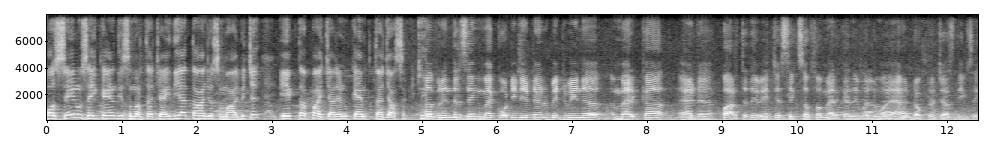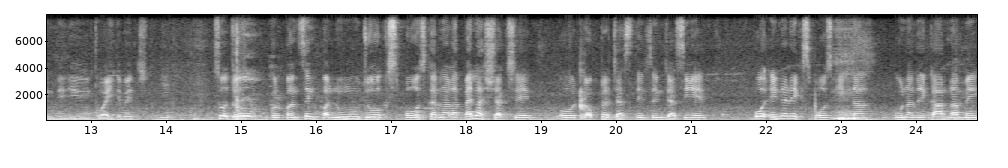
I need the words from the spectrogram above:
ਔਰ ਸਹੀ ਨੂੰ ਸਹੀ ਕਹਿਣ ਦੀ ਸਮਰੱਥਾ ਚਾਹੀਦੀ ਹੈ ਤਾਂ ਜੋ ਸਮਾਜ ਵਿੱਚ ਏਕਤਾ ਭਾਈਚਾਰੇ ਨੂੰ ਕਾਇਮ ਕੀਤਾ ਜਾ ਸਕੇ। ਮੈਂ ਵਰਿੰਦਰ ਸਿੰਘ ਮੈਂ coordinator between America and Bharat ਦੇ ਵਿੱਚ 6 ਆਫ ਅਮਰੀਕਾ ਦੇ ਵੱਲੋਂ ਆਇਆ ਡਾਕਟਰ ਜਸਦੀਪ ਸਿੰਘ ਜੀ ਦੀ ਅਗਵਾਈ ਦੇ ਵਿੱਚ। ਸੋ ਜੋ ਗੁਰਪੰਤ ਸਿੰਘ ਪੰਨੂ ਨੂੰ ਜੋ ਐਕਸਪੋਜ਼ ਕਰਨ ਵਾਲਾ ਪਹਿਲਾ ਸ਼ਖਸ ਹੈ ਉਹ ਡਾਕਟਰ ਜਸਦੀਪ ਸਿੰਘ ਜੈਸੀ ਹੈ ਉਹ ਇਹਨਾਂ ਨੇ ਐਕਸਪੋਜ਼ ਕੀਤਾ। ਉਹਨਾਂ ਦੇ ਕਾਰਨਾਮੇ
